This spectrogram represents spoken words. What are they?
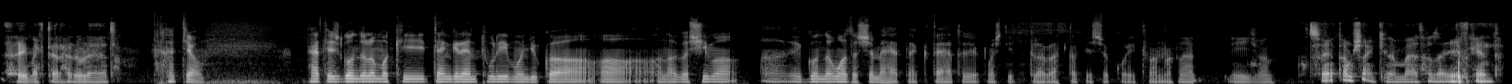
elég megterhelő lehet. Hát jó. Hát és gondolom, aki tengeren túli, mondjuk a, a, a Nagashima, ők gondolom haza sem mehetnek, tehát hogy ők most itt ragadtak, és akkor itt vannak. Hát így van. Szerintem senki nem mehet haza egyébként.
